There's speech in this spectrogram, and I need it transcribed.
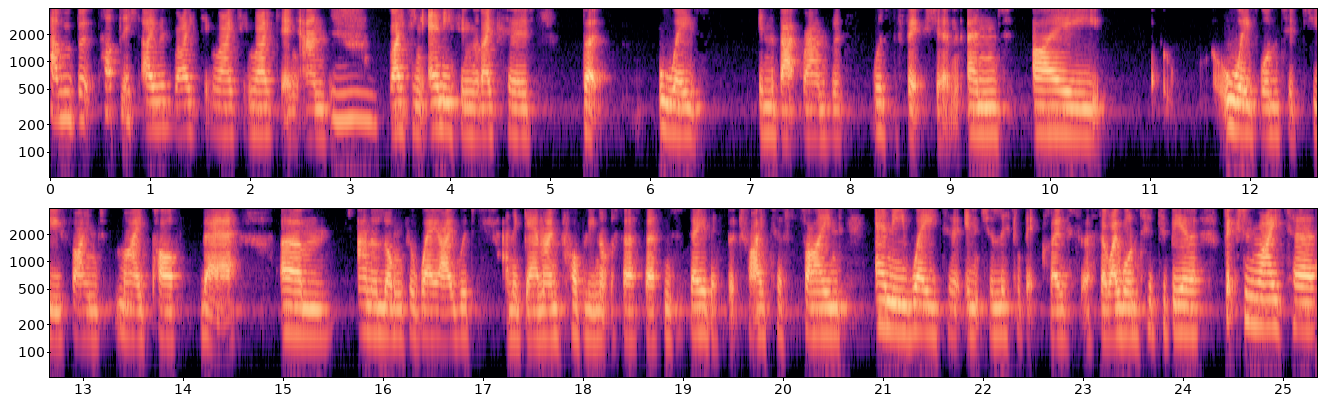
have a book published, I was writing, writing, writing, and writing anything that I could, but always in the background was was the fiction, and I always wanted to find my path there. Um, and along the way, I would, and again, I'm probably not the first person to say this, but try to find any way to inch a little bit closer. So I wanted to be a fiction writer.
